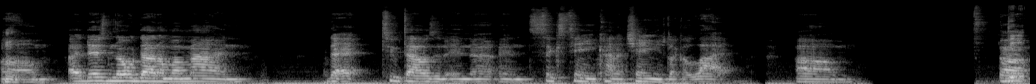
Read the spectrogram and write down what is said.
Um, uh, there's no doubt on my mind that 2016 kind of changed like a lot. Um, uh,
